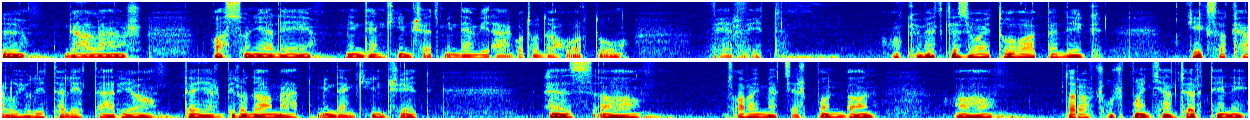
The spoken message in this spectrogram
Rejtőző, gáláns, asszony elé minden kincset, minden virágot odahordó férfit. A következő ajtóval pedig a kék szakáló Judit elé tárja teljes birodalmát, minden kincsét. Ez a az aranymetszés pontban a darab csúcspontján történik,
